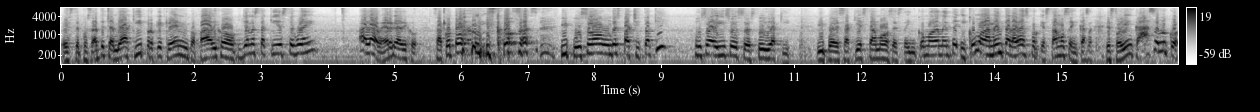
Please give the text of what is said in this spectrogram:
este, pues antes chambeaba aquí, pero ¿qué creen? Mi papá dijo, pues ya no está aquí este güey. A la verga, dijo. Sacó todas mis cosas y puso un despachito aquí. Puso ahí su, su estudio aquí. Y pues aquí estamos este, incómodamente y cómodamente a la vez porque estamos en casa. Estoy en casa, loco.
